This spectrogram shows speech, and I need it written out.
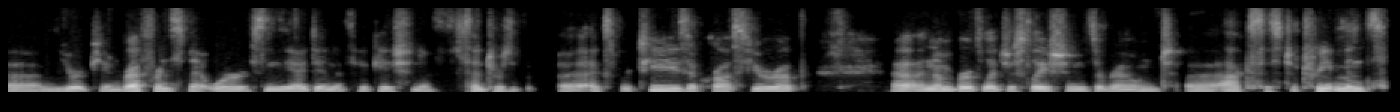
um, European reference networks and the identification of centers of uh, expertise across Europe, a number of legislations around uh, access to treatments.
